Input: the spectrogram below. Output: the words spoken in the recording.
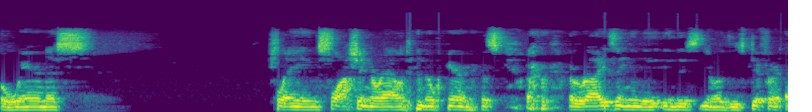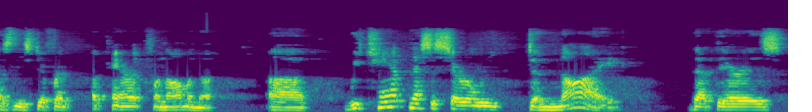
awareness playing, sloshing around in awareness, arising in, the, in this, you know, these different, as these different apparent phenomena. Uh, we can't necessarily deny that there is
